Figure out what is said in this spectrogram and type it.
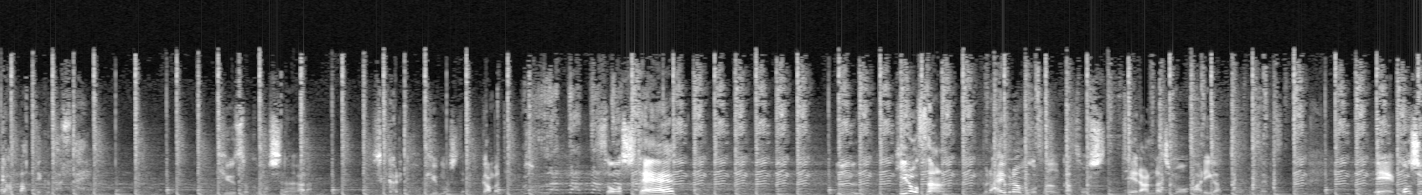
頑張ってください。休息もしながらしっかりと補給もして頑張っていきましょう。そしてうんヒロさんライブランボさんか。そしてランラジもありがとう。えー、今週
